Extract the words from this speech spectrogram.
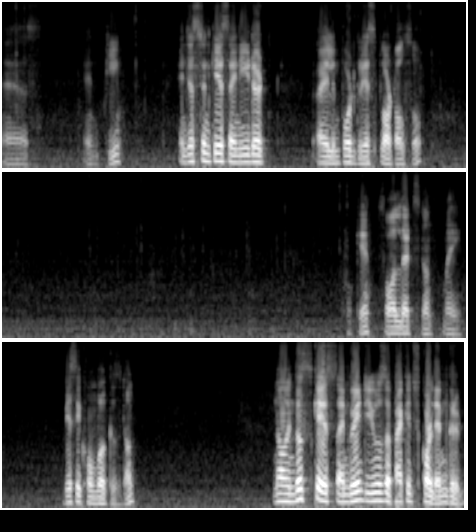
as np and just in case I need it I will import grace plot also. Okay, so all that is done my basic homework is done. Now in this case I am going to use a package called mgrid,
